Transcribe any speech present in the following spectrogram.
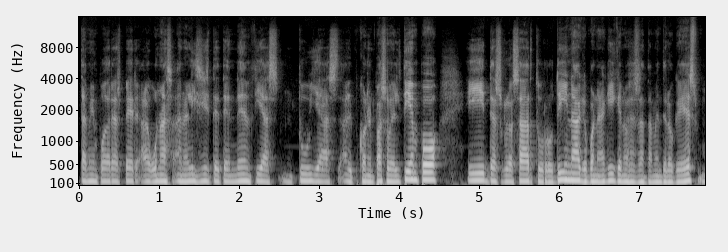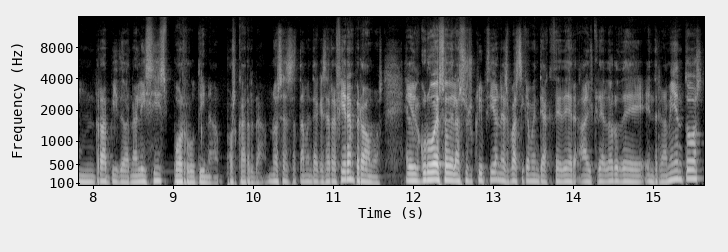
También podrás ver algunas análisis de tendencias tuyas con el paso del tiempo y desglosar tu rutina, que pone aquí, que no sé exactamente lo que es, un rápido análisis por rutina, por carrera. No sé exactamente a qué se refieren, pero vamos, el grueso de la suscripción es básicamente acceder al creador de entrenamientos,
